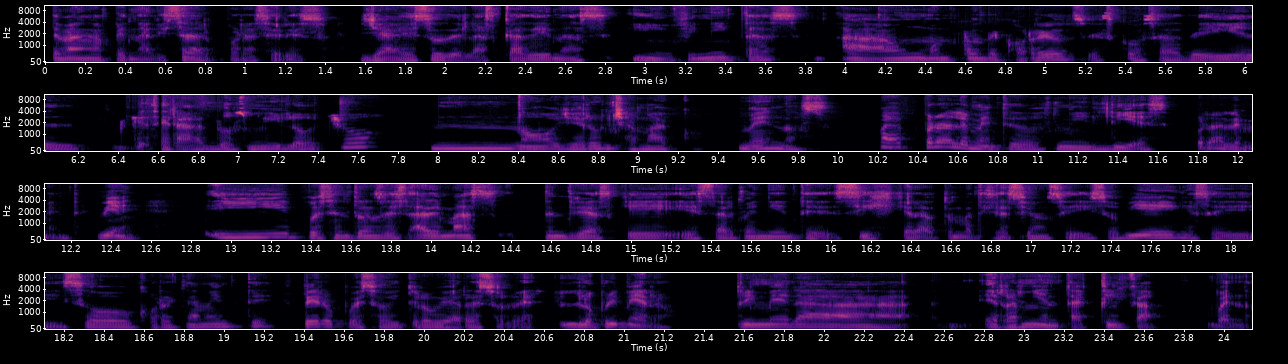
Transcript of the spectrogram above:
te van a penalizar por hacer eso. Ya eso de las cadenas infinitas a un montón de correos es cosa de él, que será 2008. No, yo era un chamaco, menos. probablemente 2010, probablemente. Bien, y pues entonces, además, tendrías que estar pendiente si es que la automatización se hizo bien, se hizo correctamente, pero pues hoy te lo voy a resolver. Lo primero, primera herramienta, ClickUp. Bueno,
